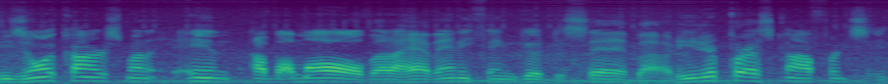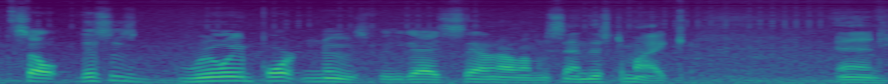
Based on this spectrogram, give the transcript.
He's the only congressman in, of them all that I have anything good to say about. He did a press conference. So this is really important news for you guys to send out. I'm going to send this to Mike. And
